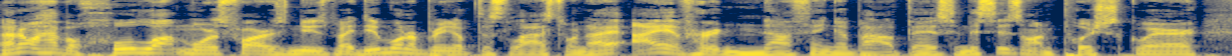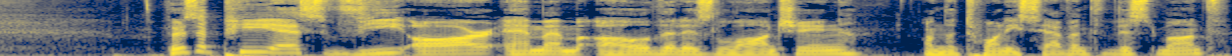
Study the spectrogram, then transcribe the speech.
I don't have a whole lot more as far as news, but I did want to bring up this last one. I, I have heard nothing about this, and this is on Push Square. There's a PSVR MMO that is launching on the 27th of this month,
